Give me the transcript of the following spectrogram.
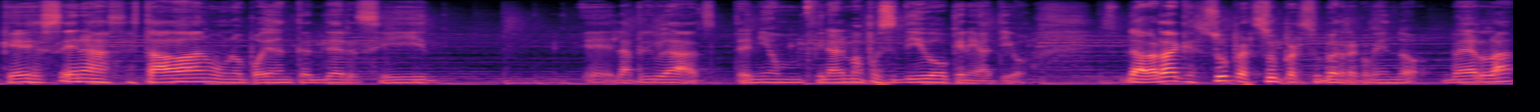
qué escenas estaban, uno podía entender si eh, la película tenía un final más positivo que negativo. La verdad que súper, súper, súper recomiendo verla.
